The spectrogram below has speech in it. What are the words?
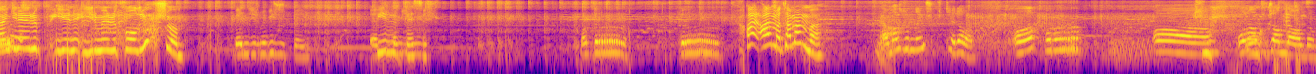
Ben yine rüp, yeni 20 rütbe oluyormuşum. Ben 21 rütbeyim. Evet, Bir ben rütbesi. 21. Bak dırrrr. Dırrrr. Hayır alma tamam mı? Almak zorundayım çünkü tere var. Hop dırrrr. Aa, 16 canlı aldım.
